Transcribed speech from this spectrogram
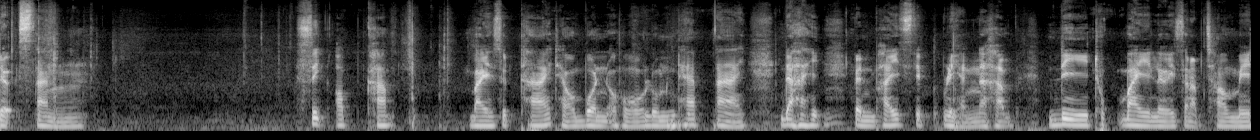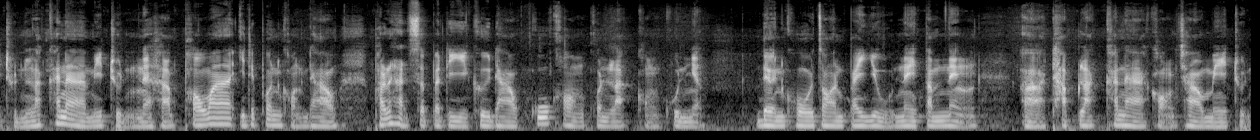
The Sun Six of Cups ใบสุดท้ายแถวบน โอ้โห ลุ้มแทบตาย ได้เป็นไพ่สิบเหรียญนนะครับ ดีทุกใบเลยสำหรับชาวเมถุนลัคนาเมถุนนะครับ เพราะว่าอิทธิพลของดาวพฤหัสบดีคือดาวคู่ครองคนรักของคุณเนี่ย เดินโคจรไปอยู่ในตำแหน่งทับลัคนาของชาวเมถุน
